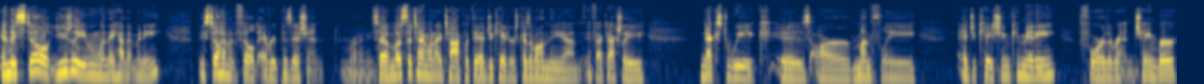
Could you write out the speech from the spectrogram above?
And they still, usually even when they have that many, they still haven't filled every position. Right. So most of the time when I talk with the educators, because I'm on the, um, in fact, actually next week is our monthly education committee for the Renton Chamber.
